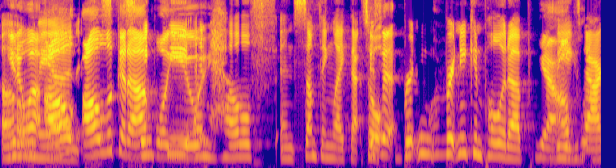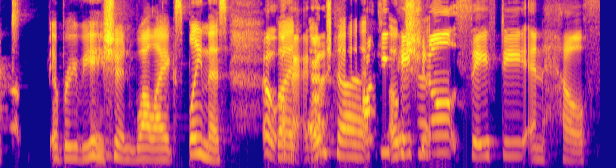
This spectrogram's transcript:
Oh, you know oh, what? I'll. I'll look it up while you. and health and something like that. So it- Brittany, Brittany can pull it up Yeah, the I'll exact abbreviation while I explain this. oh, But okay. I got it. OSHA, OSHA, Occupational Safety and Health.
